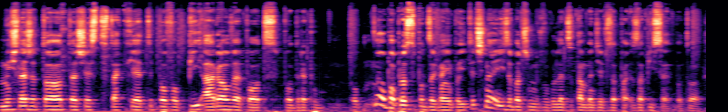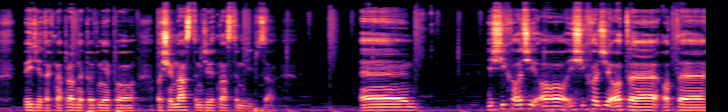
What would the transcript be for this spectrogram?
myślę, że to też jest takie typowo PR-owe pod, pod repu- no po prostu pod zagranie polityczne i zobaczymy w ogóle, co tam będzie w zapisach, bo to wyjdzie tak naprawdę pewnie po 18-19 lipca. Em, jeśli chodzi o, jeśli chodzi o te, o te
